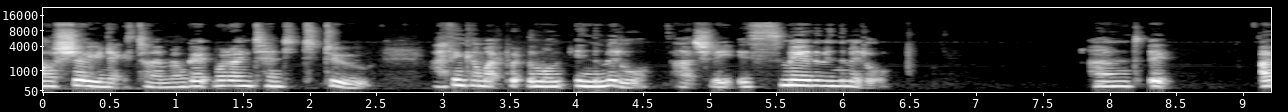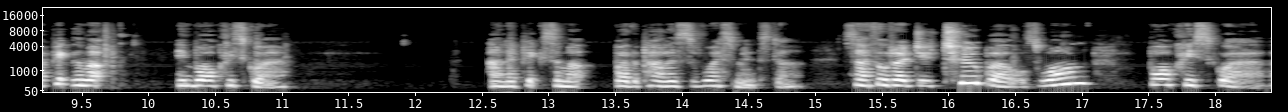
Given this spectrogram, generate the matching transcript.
I'll show you next time I'm going, what I intended to do. I think I might put them on in the middle actually, is smear them in the middle. And it, I picked them up in Berkeley Square and I picked them up by the Palace of Westminster. So I thought I'd do two bowls, one Berkeley Square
